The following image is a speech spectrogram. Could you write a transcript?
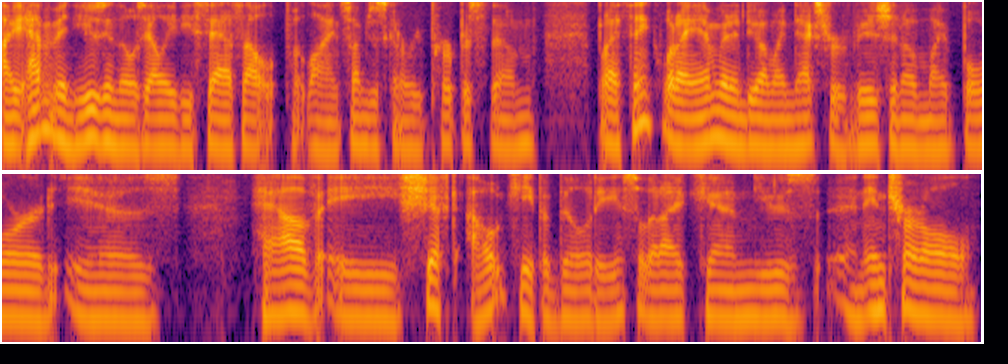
I haven't been using those LED status output lines, so I'm just going to repurpose them. But I think what I am going to do on my next revision of my board is have a shift out capability so that I can use an internal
